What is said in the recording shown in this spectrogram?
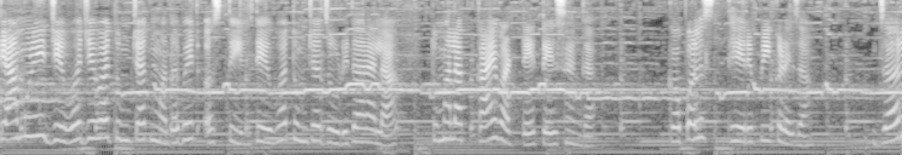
त्यामुळे जेव्हा जेव्हा तुमच्यात मतभेद असतील तेव्हा तुमच्या जोडीदाराला तुम्हाला काय वाटते ते सांगा. कपल्स थेरपीकडे जा. जर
